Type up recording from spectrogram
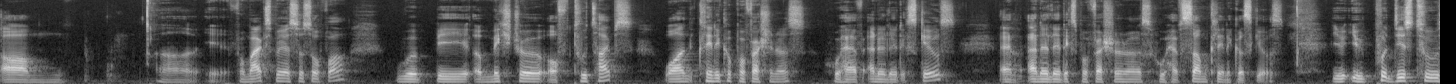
um, uh, from my experiences so far would be a mixture of two types. One, clinical professionals who have analytic skills, and analytics professionals who have some clinical skills. You, you put these two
